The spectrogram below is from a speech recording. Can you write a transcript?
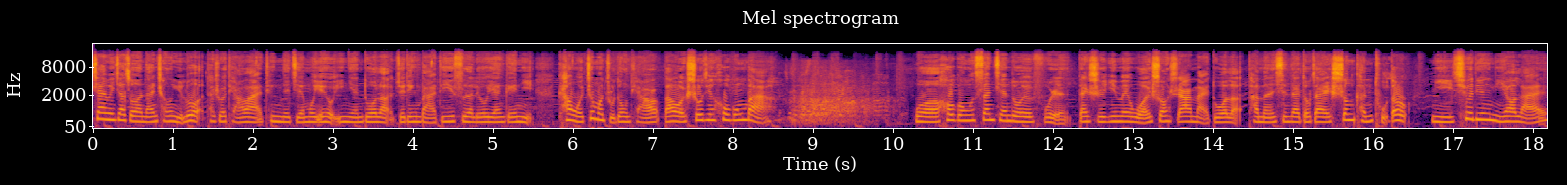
下一位叫做南城雨落，他说：“条啊，听你的节目也有一年多了，决定把第一次的留言给你。看我这么主动，条把我收进后宫吧。我后宫三千多位夫人，但是因为我双十二买多了，他们现在都在生啃土豆。你确定你要来？”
